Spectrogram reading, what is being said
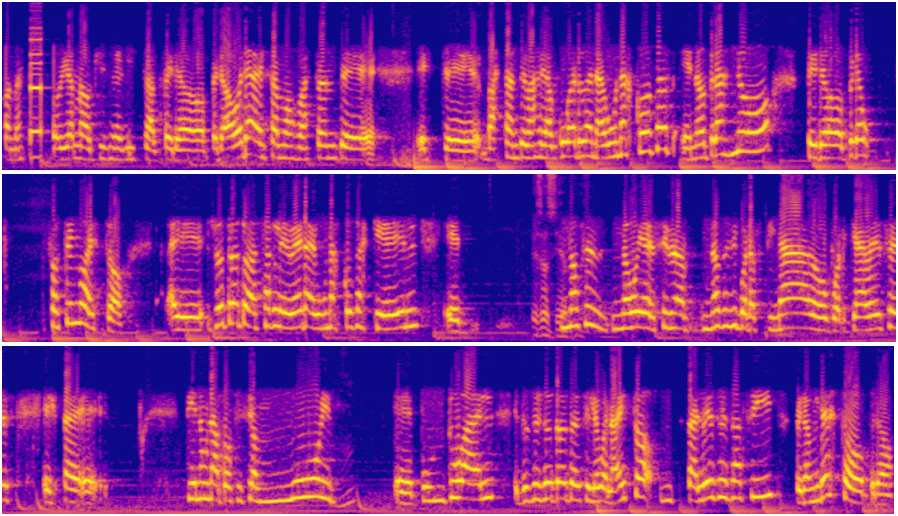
cuando estaba el gobierno kirchnerista, pero, pero ahora estamos bastante, este, bastante más de acuerdo en algunas cosas, en otras no, pero, pero sostengo esto. Eh, yo trato de hacerle ver algunas cosas que él eh, Eso es cierto. no sé, no voy a decir, no sé si por obstinado, porque a veces está, eh, tiene una posición muy eh, puntual, entonces yo trato de decirle, bueno, esto tal vez es así, pero mira esto otro,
